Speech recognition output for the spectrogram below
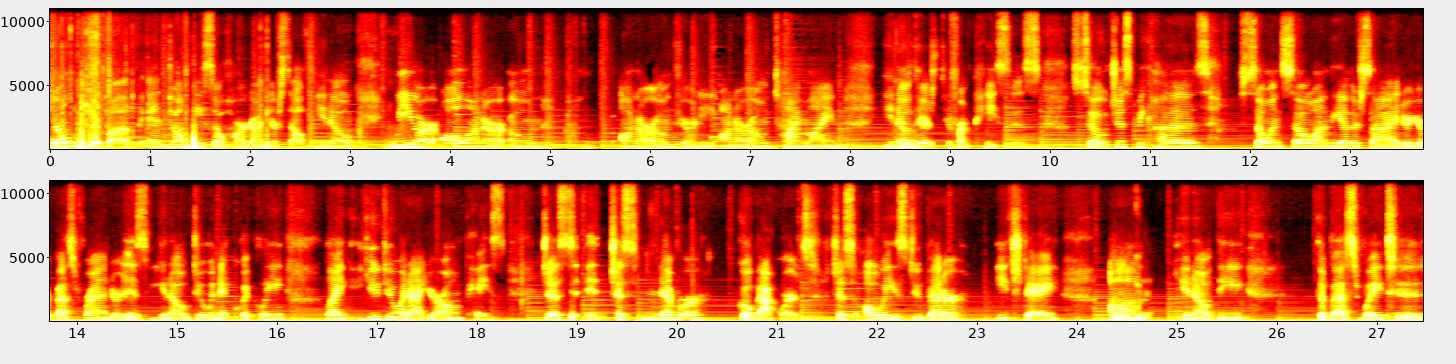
don't give up and don't be so hard on yourself. You know, we are all on our own on our own journey, on our own timeline. You know, there's different paces. So, just because so and so on the other side or your best friend or is, you know, doing it quickly, like you do it at your own pace. Just just never go backwards. Just always do better each day. Um, you know, the the best way to,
